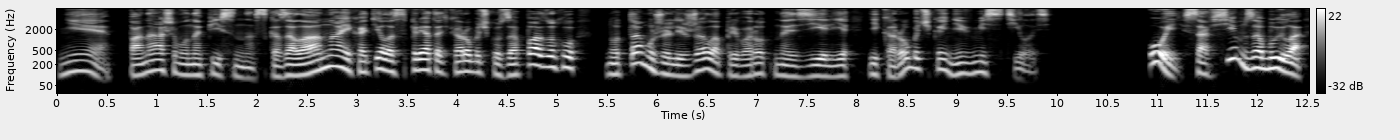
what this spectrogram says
«Не, по-нашему написано», — сказала она и хотела спрятать коробочку за пазуху, но там уже лежало приворотное зелье, и коробочка не вместилась. «Ой, совсем забыла!»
